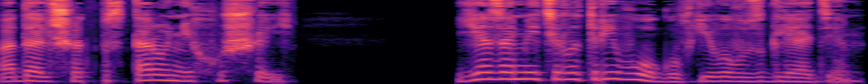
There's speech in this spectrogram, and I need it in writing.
подальше от посторонних ушей, я заметила тревогу в его взгляде.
